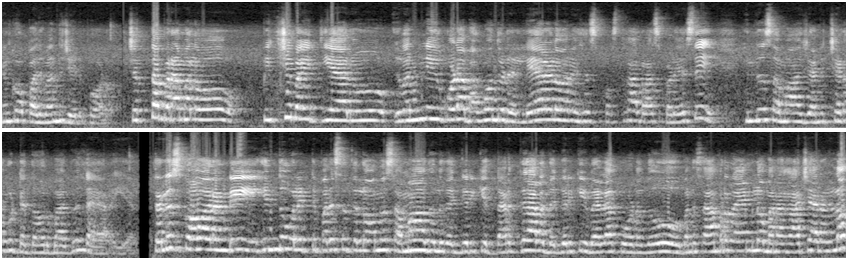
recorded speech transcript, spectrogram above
ఇంకో పది మంది చెడిపోవడం. చిత్త భ్రమలు పిచ్చి వైద్యాలు ఇవన్నీ కూడా భగవంతుడు లేరడం అనేసి పుస్తకాలు రాసిపడేసి హిందూ సమాజాన్ని చెడగొట్టే దౌర్భాగ్యం తయారయ్యారు. తెలుసుకోవాలండి హిందువులు ఎట్టి పరిస్థితుల్లోనూ సమాధుల దగ్గరికి దర్గాల దగ్గరికి వెళ్ళకూడదు. మన సాంప్రదాయంలో మన ఆచారంలో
